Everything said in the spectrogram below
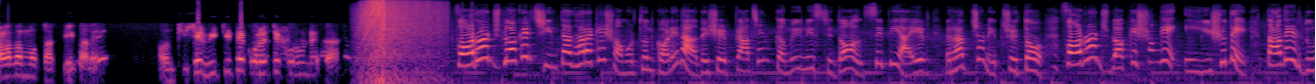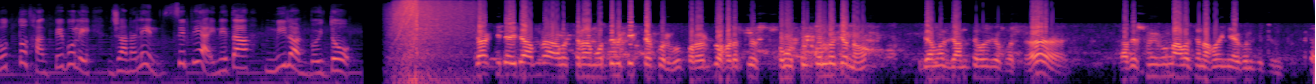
আলাদা মত থাকতেই পারে। কিসের ভিত্তিতে করেছে কোন নেতা? ফরওয়ার্ড ব্লকের চিন্তাধারাকে সমর্থন করে না দেশের প্রাচীন কমিউনিস্ট দল সিপিআই এর রাজ্য নেতৃত্ব। ফরওয়ার্ড ব্লকের সঙ্গে এই ইস্যুতে তাদের দূরত্ব থাকবে বলে জানালেন সিপিআই নেতা মিলন বৈদ্য। এটা আমরা আলোচনার মাধ্যমে ঠিকঠাক করব। পরের হঠাৎ সমর্থন করল কেন? এটা আমার জানতে হবে ব্যাপারটা হ্যাঁ? তাদের সঙ্গে কোনো আলোচনা হয়নি এখন পর্যন্ত। তো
